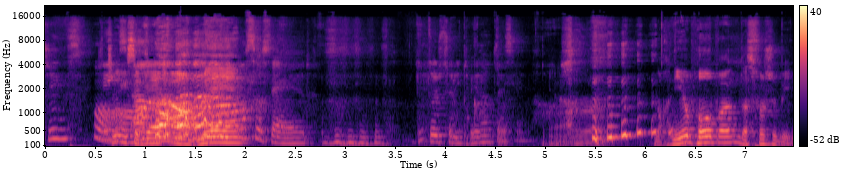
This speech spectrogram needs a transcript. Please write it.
Jinx. Jinx. Jinx Ah. again. Oh, man. dat was zo sad. Toy Story 2 aan het zijn. Ja. Nog niet op hopen, dat is voor zo beat.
